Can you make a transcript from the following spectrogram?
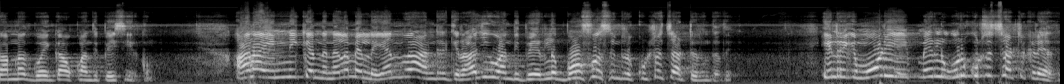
ராம்நாத் கோயங்கா உட்காந்து பேசியிருக்கோம். ஆனால் இன்றைக்கி அந்த நிலைமை இல்லை ஏன்னா அன்றைக்கு ராஜீவ்காந்தி பேரில் போஃபர்ஸ் என்ற குற்றச்சாட்டு இருந்தது? இன்றைக்கு மோடி பேரில் ஒரு குற்றச்சாட்டு கிடையாது.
